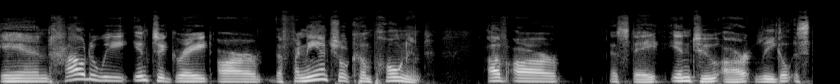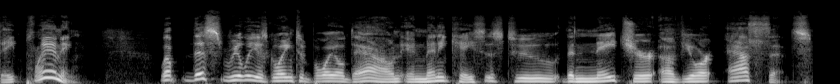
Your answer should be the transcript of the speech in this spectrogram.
and how do we integrate our the financial component of our estate into our legal estate planning? Well, this really is going to boil down in many cases to the nature of your assets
